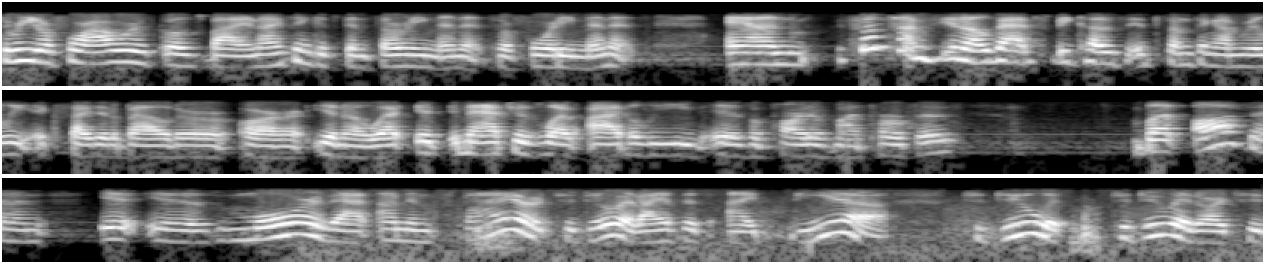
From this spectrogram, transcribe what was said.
3 or 4 hours goes by and I think it's been 30 minutes or 40 minutes and sometimes you know that's because it's something i'm really excited about or or you know it, it matches what i believe is a part of my purpose. But often it is more that i'm inspired to do it. I have this idea to do it to do it or to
